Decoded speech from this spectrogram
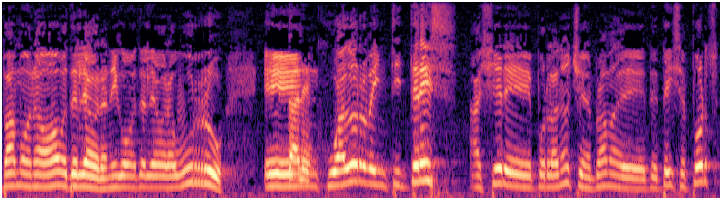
Vamos, no, vamos a meterle ahora, Nico, vamos a meterle ahora. Burru, eh, jugador 23, ayer eh, por la noche en el programa de, de Teis Sports,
